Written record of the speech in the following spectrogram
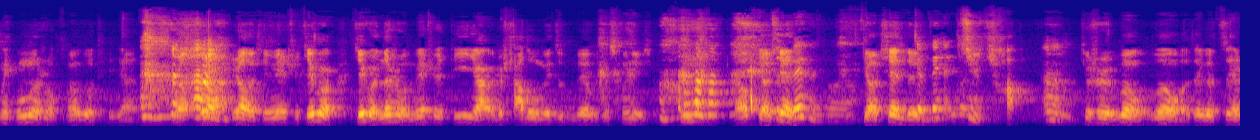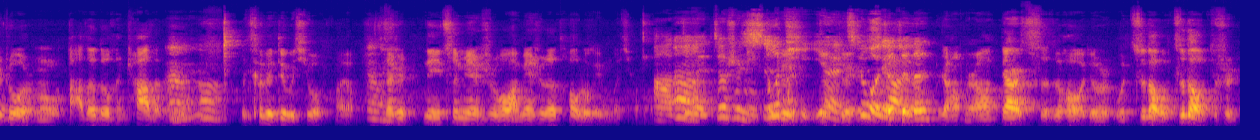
那工作是我朋友给我推荐的，让让让我去面试，结果结果那是我面试第一家，我就啥都没准备，我就冲进去了，然后表准备现很重要。表现的准备很重要巨差，嗯就是问我问我这个之前做过什么，我答的都很差的那种，嗯我特别对不起我朋友。嗯但是那一次面试，我把面试的套路给摸清了。啊，嗯对，就是你多体验，对就我是要有就觉得然后，然后第二次之后，我就是我知道，我知道就是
